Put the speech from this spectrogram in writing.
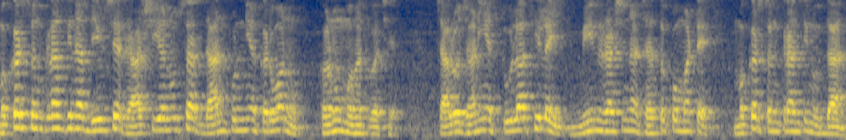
મકર સંક્રાંતિના દિવસે રાશિ અનુસાર દાન પુણ્ય કરવાનું ઘણું મહત્વ છે. ચાલો જાણીએ તુલાથી લઈ મીન રાશિના જાતકો માટે મકર સંક્રાંતિનું દાન.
